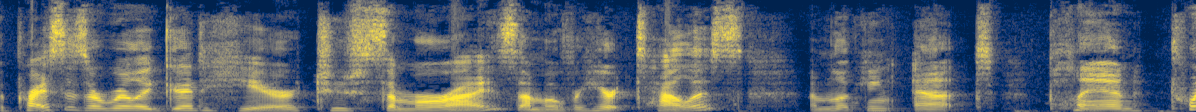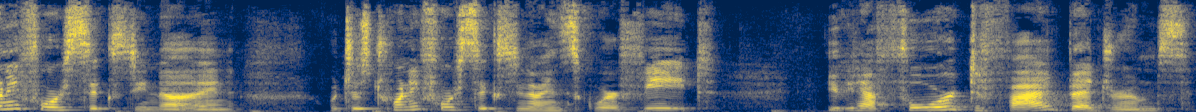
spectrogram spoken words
The prices are really good here. To summarize, I'm over here at Talus. I'm looking at plan 2469, which is 2469 square feet. You can have four to five bedrooms,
